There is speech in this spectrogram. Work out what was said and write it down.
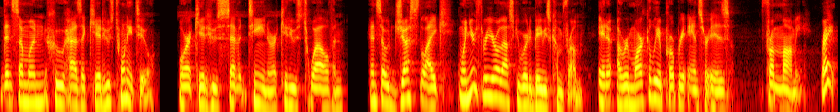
than someone who has a kid who's 22 or a kid who's 17 or a kid who's 12 and and so just like when your 3-year-old asks you where do babies come from, and a remarkably appropriate answer is from mommy, right?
